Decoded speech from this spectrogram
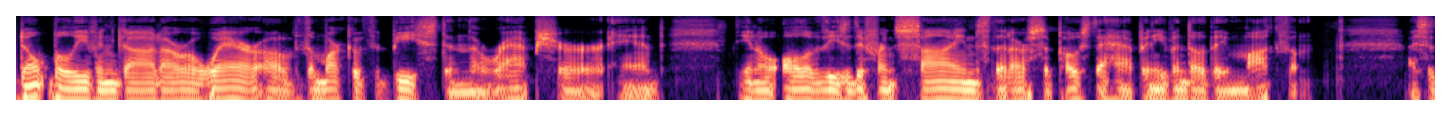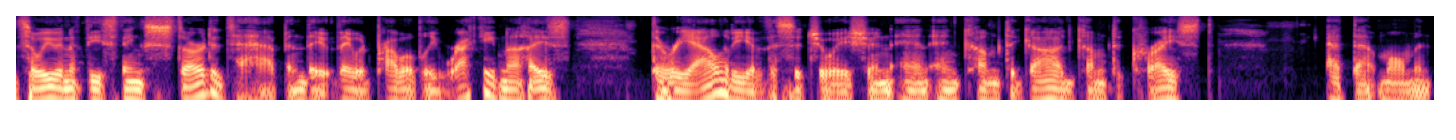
don't believe in God are aware of the mark of the beast and the rapture and you know all of these different signs that are supposed to happen even though they mock them. I said so even if these things started to happen they they would probably recognize the reality of the situation and and come to God, come to Christ at that moment.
